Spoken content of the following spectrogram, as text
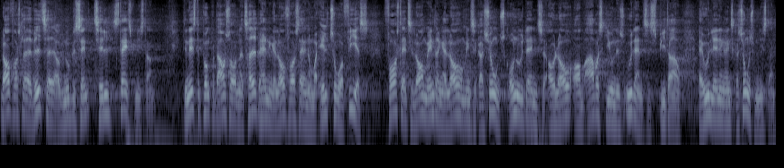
Lovforslaget er vedtaget og vil nu blive sendt til statsministeren. Det næste punkt på dagsordenen er tredje behandling af lovforslag nummer L 82, forslag til lov om ændring af lov om integrationsgrunduddannelse og lov om arbejdsgivernes uddannelsesbidrag af udlænding- og integrationsministeren.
